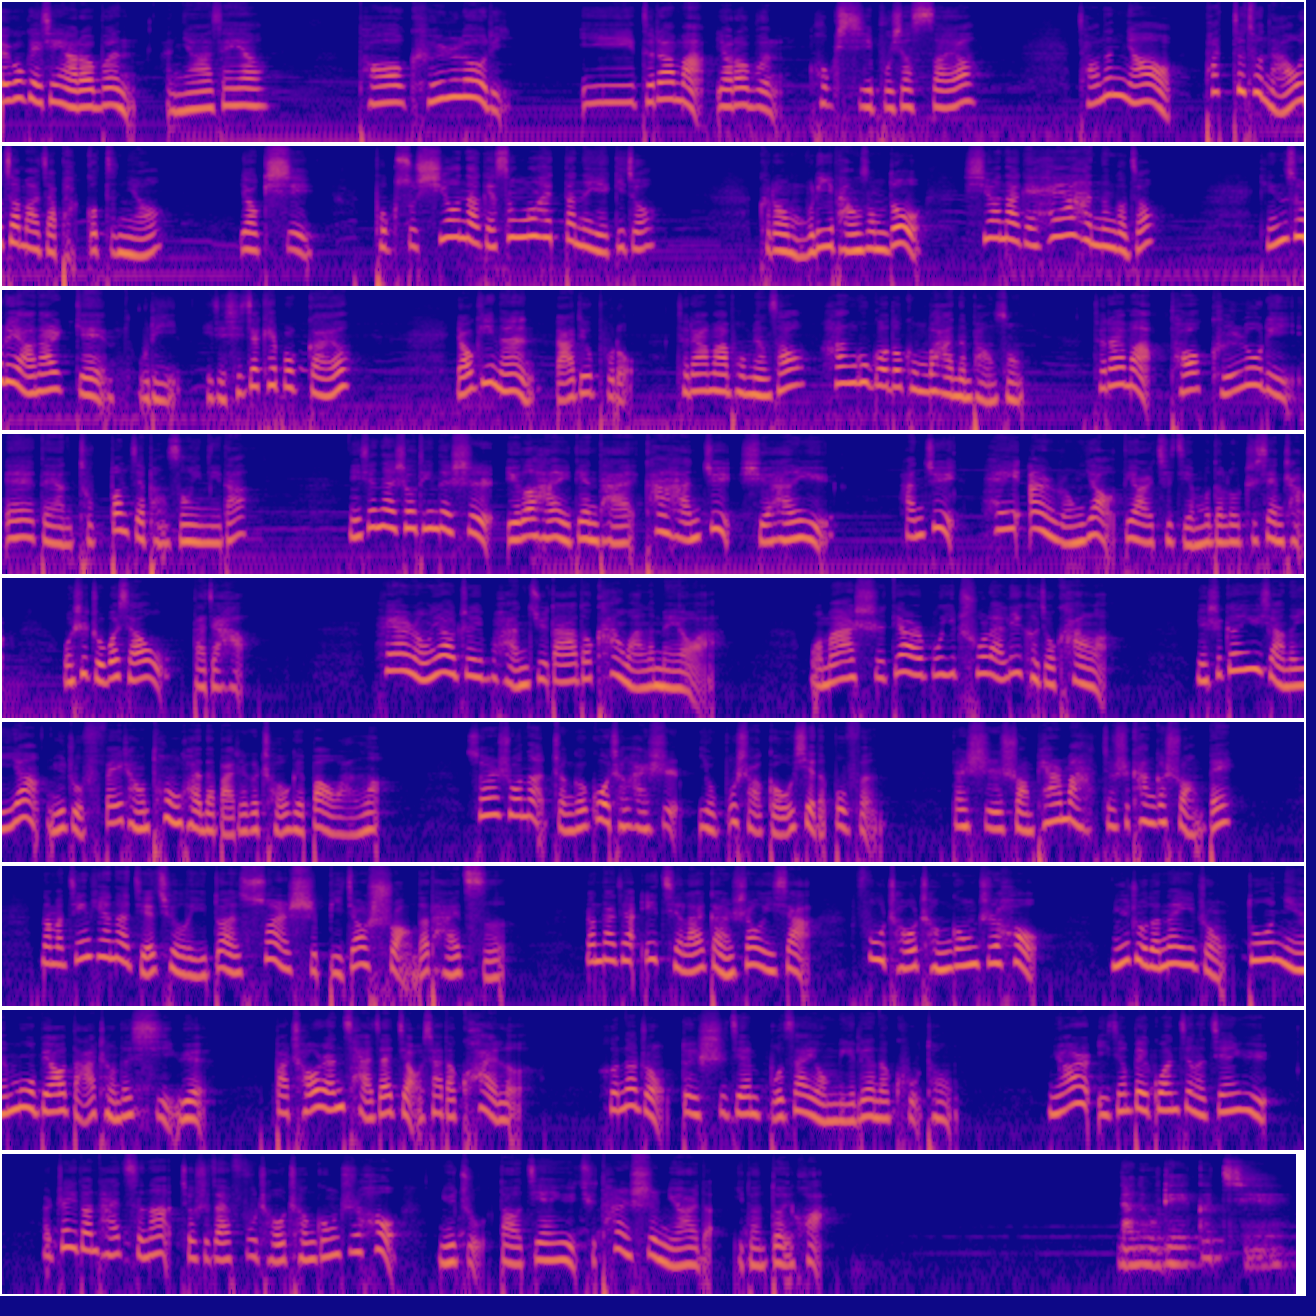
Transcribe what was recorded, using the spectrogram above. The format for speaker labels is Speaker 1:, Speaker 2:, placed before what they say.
Speaker 1: 듣고 계신 여러분, 안녕하세요. 더 글로리. 이 드라마 여러분 혹시 보셨어요? 저는요, 파트 2 나오자마자 봤거든요. 역시 복수 시원하게 성공했다는 얘기죠. 그럼 우리 방송도 시원하게 해야 하는 거죠? 긴 소리 안 할게. 우리 이제 시작해볼까요? 여기는 라디오 프로 드라마 보면서 한국어도 공부하는 방송 드라마 더 글로리에 대한 두 번째 방송입니다. 你现在收听的是娱乐韩语电台看韩剧学韩语韩剧《黑暗荣耀》第二期节目的录制现场，我是主播小五，大家好。《黑暗荣耀》这一部韩剧大家都看完了没有啊？我妈是第二部一出来立刻就看了，也是跟预想的一样，女主非常痛快的把这个仇给报完了。虽然说呢，整个过程还是有不少狗血的部分， 但是爽片嘛，就是看个爽呗。那么今天呢，截取了一段算是比较爽的台词，让大家一起来感受一下复仇成功之后，女主的那一种多年目标达成的喜悦，把仇人踩在脚下的快乐，和那种对世间不再有迷恋的苦痛。女二已经被关进了监狱，而这一段台词呢，就是在复仇成功之后，女主到监狱去探视女二的一段对话。
Speaker 2: 나는 우리의 끝이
